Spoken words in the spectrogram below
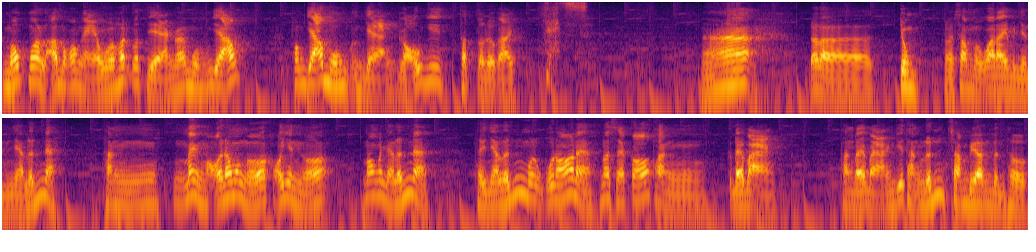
mốt nó lỡ mà có nghèo hết có vàng rồi mua phóng giáo. Phóng giáo mua không cần vàng gỗ với thịt là được rồi. Yes. đó đó là chung. Rồi xong rồi qua đây mình nhìn nhà lính nè. Thằng mấy thằng mội nó có ngựa khỏi nhìn ngựa. Nó có nhà lính nè. Thì nhà lính của nó nè nó sẽ có thằng đại bàng. Thằng đại bàng với thằng lính champion bình thường.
